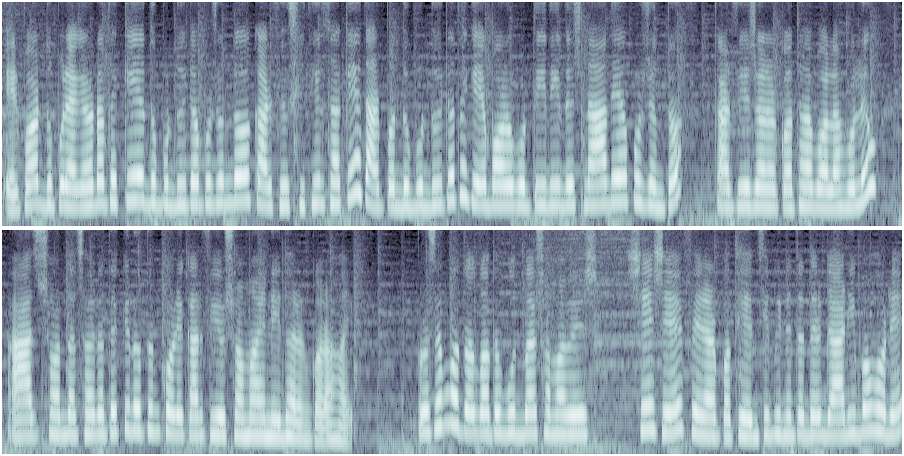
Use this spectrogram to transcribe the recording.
এরপর দুপুর এগারোটা থেকে দুপুর দুইটা পর্যন্ত কারফিউ শিথিল থাকে। তারপর দুপুর দুইটা থেকে পরবর্তী নির্দেশ না দেওয়া পর্যন্ত কারফিউ চলার কথা বলা হলেও আজ সন্ধ্যা ছয়টা থেকে নতুন করে কারফিউ সময় নির্ধারণ করা হয়। প্রসঙ্গত, গত বুধবার সমাবেশ শেষে ফেরার পথে এনসিপি নেতাদের গাড়ি বহরে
